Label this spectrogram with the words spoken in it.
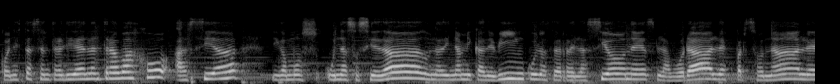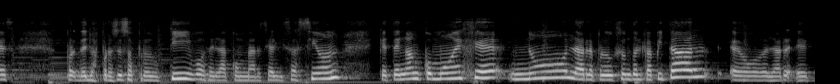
con esta centralidad en el trabajo hacia, digamos, una sociedad, una dinámica de vínculos, de relaciones laborales, personales, de los procesos productivos, de la comercialización, que tengan como eje no la reproducción del capital eh, o, de la, eh,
